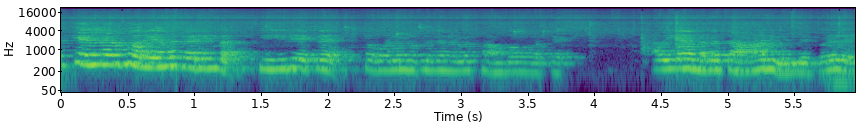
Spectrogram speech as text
ഇതൊക്കെ എല്ലാവർക്കും അറിയാവുന്ന കാര്യങ്ങളാണ് ചീരയൊക്കെ തോരൻ വെക്കുന്നതിനുള്ള സംഭവങ്ങളൊക്കെ അറിയാൻ പറ്റാത്ത ആരുമില്ല ഇപ്പൊ അല്ലേ?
